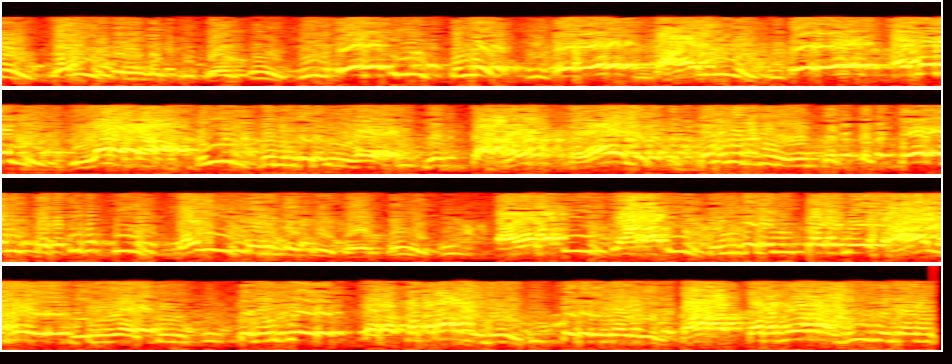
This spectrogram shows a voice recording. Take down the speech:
کی بڑی زندگی ہوگی۔ ایک ایک دائی ایک ادبی لاباطور زندگی ہے، جس کا ہر خیال سمجھ نہیں کر سکتے ان کو کتنی بڑی زندگی ہوتی آپ کی ذاتی زندگی کا جو حال ہے دنیا کی کہ مجھے پتا نہیں کہ میں یہ بات کروا ہی میں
